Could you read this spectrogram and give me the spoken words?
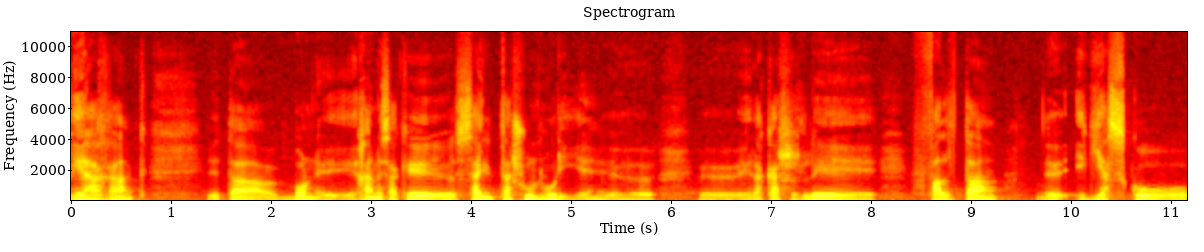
beharrak, eta bon, ezake zailtasun hori, eh? erakasle falta, e, egiazko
